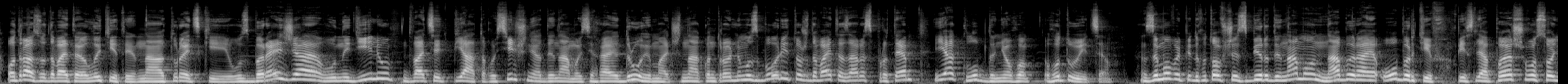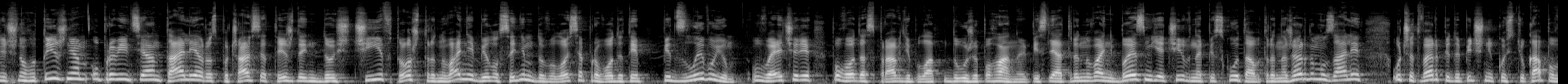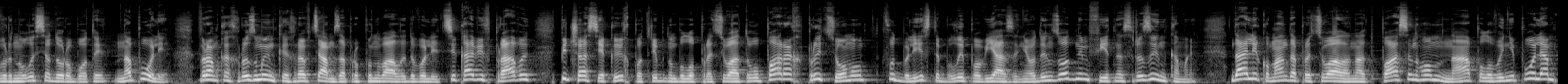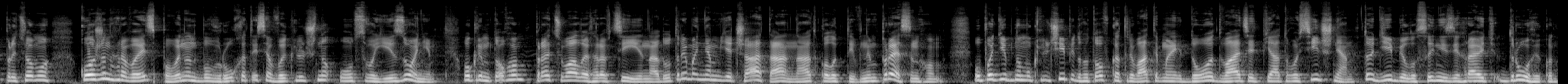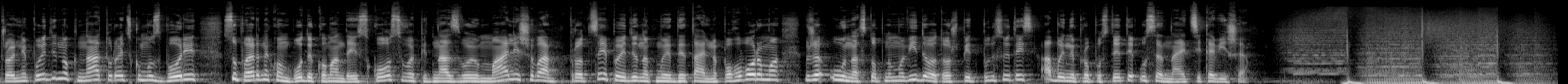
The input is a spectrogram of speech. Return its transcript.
Одразу давайте летіти на турецькі узбережжя у неділю, 25 січня. Динамо зіграє другий матч на контрольному зборі. Тож давайте зараз про те, як клуб до нього готується. Зимовий підготовчий збір Динамо набирає обертів. Після першого сонячного тижня у провінції Анталія розпочався тиждень дощів, тож тренування білосинім довелося проводити під зливою. Увечері погода справді була дуже поганою. Після тренувань без м'ячів на піску та в тренажерному залі у четвер підопічні Костюка повернулися до роботи на полі. В рамках розминки гравцям запропонували доволі цікаві вправи, під час яких потрібно було працювати у парах. При цьому футболісти були пов'язані один з одним фітнес-резинками. Далі команда працювала над пасингом на половині поля. При цьому кожен гравець повинен був рухатися виключно у своїй зоні. Окрім того, працювали гравці і над утриманням м'яча та над колективним пресингом. У подібному ключі підготовка триватиме до 25 січня. Тоді білосині зіграють другий контрольний поєдинок на турецькому зборі. Суперником буде команда із Косово під назвою Малішева. Про цей поєдинок ми детально поговоримо вже у наступному відео. Тож підписуйтесь, аби не пропустити усе найцікавіше.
